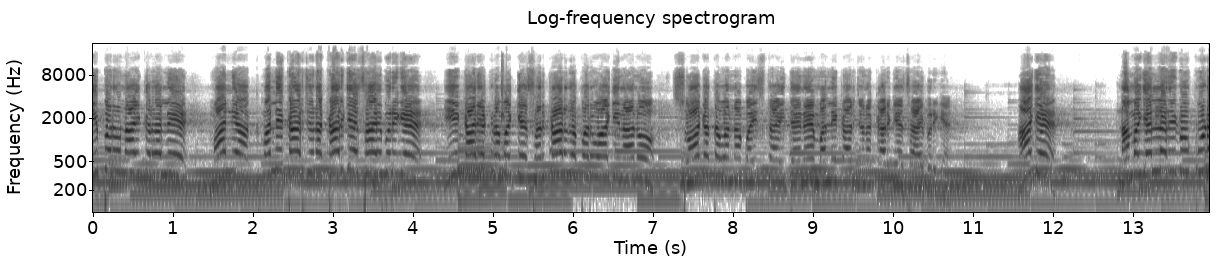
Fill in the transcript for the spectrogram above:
ಇಬ್ಬರು ನಾಯಕರಲ್ಲಿ ಮಾನ್ಯ ಮಲ್ಲಿಕಾರ್ಜುನ ಖರ್ಗೆ ಸಾಹೇಬರಿಗೆ ಈ ಕಾರ್ಯಕ್ರಮಕ್ಕೆ ಸರ್ಕಾರದ ಪರವಾಗಿ ನಾನು ಸ್ವಾಗತವನ್ನ ಬಯಸ್ತಾ ಇದ್ದೇನೆ ಮಲ್ಲಿಕಾರ್ಜುನ ಖರ್ಗೆ ಸಾಹೇಬರಿಗೆ. ಹಾಗೆ ನಮಗೆಲ್ಲರಿಗೂ ಕೂಡ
